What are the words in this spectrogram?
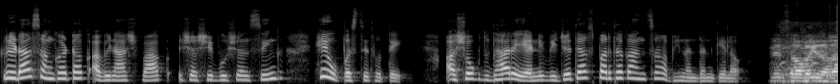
क्रीडा संघटक अविनाश वाघ शशीभूषण सिंग हे उपस्थित होते. अशोक दुधारे यांनी विजेत्या स्पर्धकांचं अभिनंदन केलं. सहभागी झाला.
